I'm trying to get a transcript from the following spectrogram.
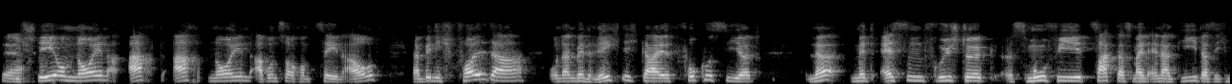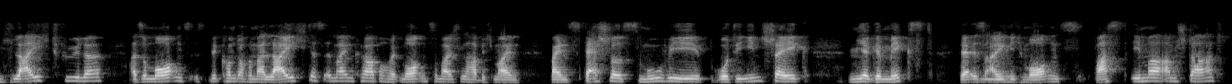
Ja. Ich stehe um 9, 8, 8, 9, ab und zu auch um 10 auf. Dann bin ich voll da und dann mhm. richtig geil fokussiert ne, mit Essen, Frühstück, Smoothie, zack, das ist meine Energie, dass ich mich leicht fühle. Also morgens ist, kommt auch immer Leichtes in meinen Körper. Heute Morgen zum Beispiel habe ich mein, mein Special Smoothie Proteinshake mir gemixt. Der ist mhm. eigentlich morgens fast immer am Start.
